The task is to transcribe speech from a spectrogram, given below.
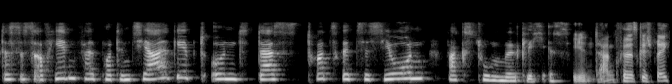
dass es auf jeden Fall Potenzial gibt und dass trotz Rezession Wachstum möglich ist. Vielen Dank für das Gespräch.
